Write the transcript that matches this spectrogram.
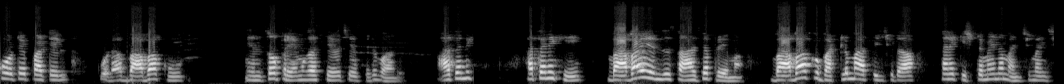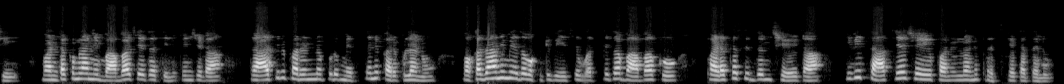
కోటే పటేల్ కూడా బాబాకు ఎంతో ప్రేమగా సేవ చేసేడు వాడు. అతని అతనికి బాబా ఎందు సహజ ప్రేమ. బాబాకు బట్టలు మార్పించుట తనకిష్టమైన మంచి మంచి వంటకంలోని బాబా చేత తినిపించుట రాత్రి పడినప్పుడు మెత్తని పరుపులను ఒకదాని మీద ఒకటి వేసి వత్తిగా బాబాకు పడక సిద్ధం చేయుట ఇవి తాత్య చేయ పనుల్లోని ప్రత్యేకతలు.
